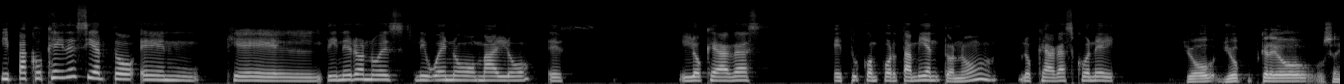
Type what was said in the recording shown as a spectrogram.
Y Paco, ¿qué hay de cierto en que el dinero no es ni bueno o malo? Es lo que hagas, en tu comportamiento, ¿no? Lo que hagas con él. Yo, yo creo, o sea,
